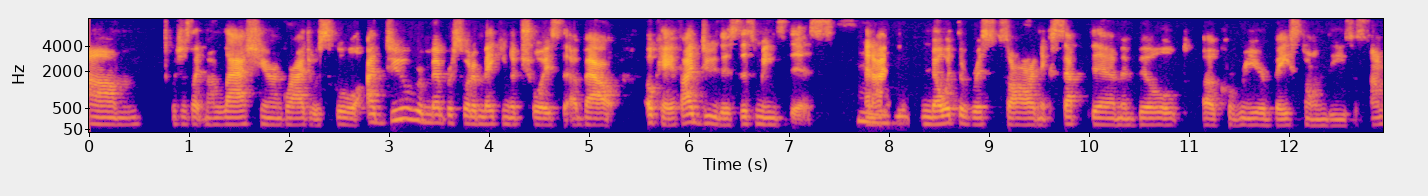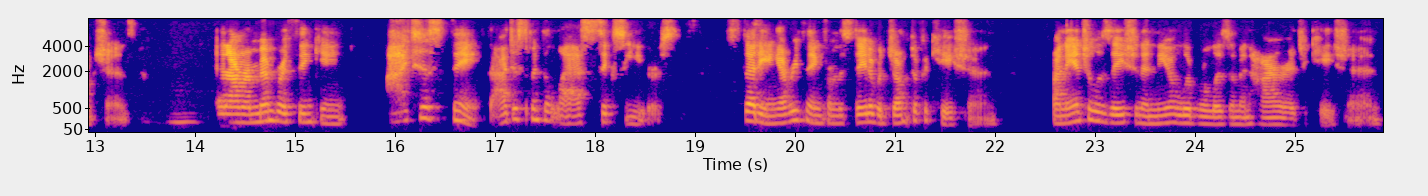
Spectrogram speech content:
Um, which is like my last year in graduate school, I do remember sort of making a choice about, okay, if I do this, this means this. Mm-hmm. And I hmm. know what the risks are and accept them and build a career based on these assumptions. Mm-hmm. And I remember thinking, I just think that I just spent the last six years studying everything from the state of adjunctification, financialization and neoliberalism in higher education,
